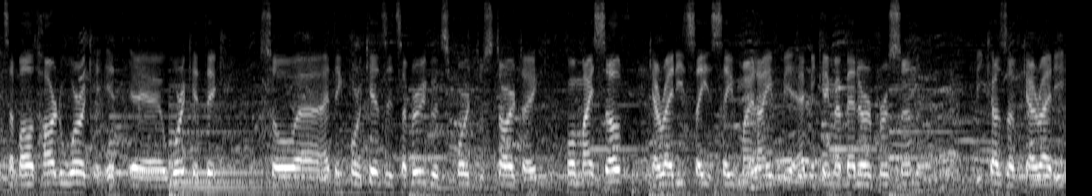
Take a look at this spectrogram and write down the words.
It's about hard work, it, uh, work ethic. So uh, I think for kids, it's a very good sport to start. For myself, karate sa- saved my life. I became a better person because of karate.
